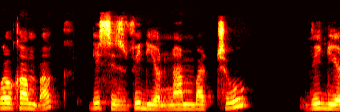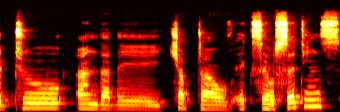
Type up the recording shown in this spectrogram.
Welcome back. This is video number two. Video two under the chapter of Excel settings.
